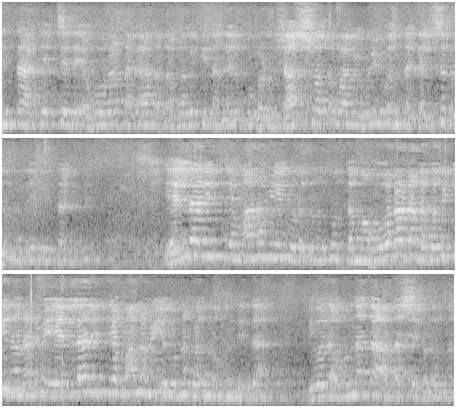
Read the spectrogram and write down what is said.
ಇಂತಹ ಕೆಚ್ಚೆದೆ ಹೋರಾಟಗಾರರ ಬದುಕಿನ ನೆನಪುಗಳು ಶಾಶ್ವತವಾಗಿ ಉಳಿಯುವಂಥ ಕೆಲಸಗಳು ನಡೆಯಬೇಕಾಗಿದೆ. ಎಲ್ಲ ರೀತಿಯ ಮಾನವೀಯ ಗುಣಗಳನ್ನು, ತಮ್ಮ ಹೋರಾಟದ ಬದುಕಿನ ನಡುವೆ ಎಲ್ಲ ರೀತಿಯ ಮಾನವೀಯ ಗುಣಗಳನ್ನು ಹೊಂದಿದ್ದ ಇವರ ಉನ್ನತ ಆದರ್ಶಗಳನ್ನು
